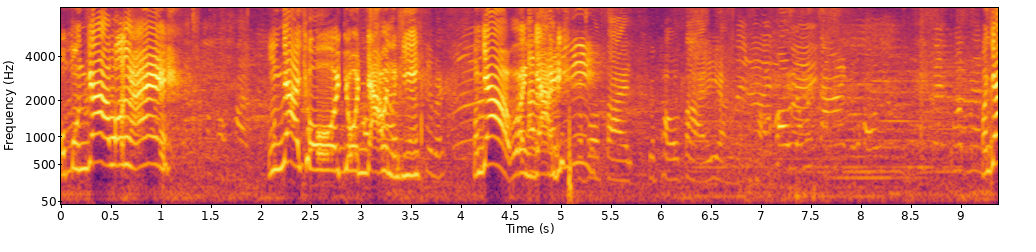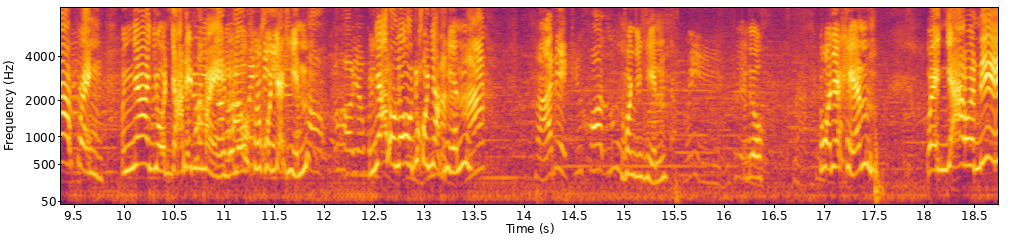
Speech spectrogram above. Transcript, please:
ผมมึงย่าว่าไงมึงย่าโชว์โยนยาวไปหนึ่งที มึงย่าแหว่งยางดิกะเพราตายกะเพราตายอย่างกะเพรายังไม่ตายกะเพรามึงย่าแกว่งมึงย่าโยนยางให้ดูหน่อยเร็วๆทุกคนอยากเห็นกะเพรายังมึงย่าเร็วๆทุกคนอยากเห็นหมาเด็กที่คลอดลูทุกกคนอยากเห็นไม่เห็นเดี๋ยวทุกคนอยากเห็นแหว่งยาววันนี้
